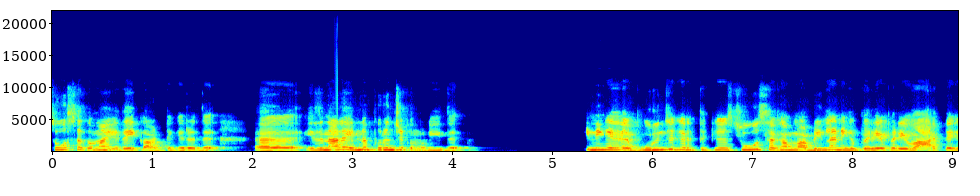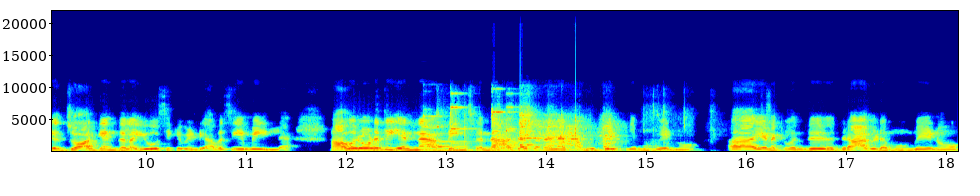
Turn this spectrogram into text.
சூசகமா எதை காட்டுகிறது? இதனால என்ன புரிஞ்சுக்க முடியுது? நீங்க இதுல புரிஞ்சுக்கிறதுக்கு சூசகம் அப்படின்லாம் நீங்க பெரிய பெரிய வார்த்தைகள் ஜார்கன் இதெல்லாம் யோசிக்க வேண்டிய அவசியமே இல்ல. அவரோடது என்ன அப்படின்னு சொன்னா அதான் சொன்னாங்க தமிழ் தேசியமும் வேணும். ஆஹ் எனக்கு வந்து திராவிடமும் வேணும்.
